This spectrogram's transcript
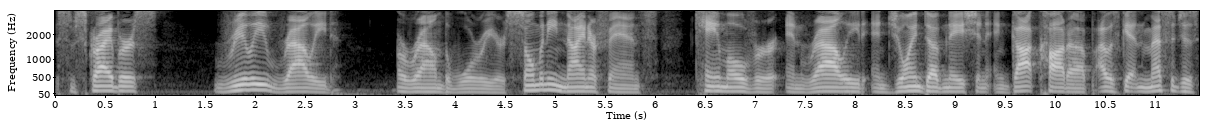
subscribers really rallied around the Warriors. So many Niner fans came over and rallied and joined Dub Nation and got caught up. I was getting messages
